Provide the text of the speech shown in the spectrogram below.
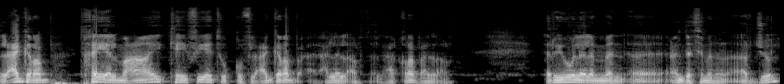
العقرب تخيل معاي كيفية وقوف العقرب على الأرض العقرب على الأرض. ريوله لما آه، عنده ثمان أرجل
